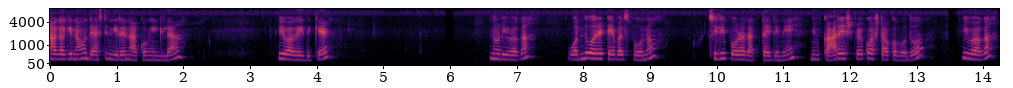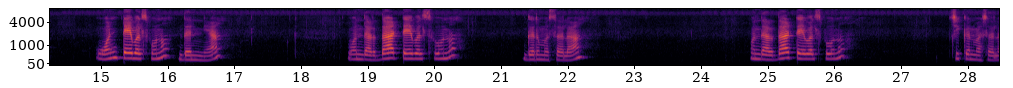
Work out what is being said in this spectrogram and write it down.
ಹಾಗಾಗಿ ನಾವು ಜಾಸ್ತಿ ನೀರೇನು ಹಾಕೋಂಗಿಲ್ಲ. ಇವಾಗ ಇದಕ್ಕೆ. ನೋಡಿ ಇವಾಗ ಒಂದೂವರೆ ಟೇಬಲ್ ಸ್ಪೂನು ಚಿಲ್ಲಿ ಪೌಡರ್ ಹಾಕ್ತಾಯಿದ್ದೀನಿ ನಿಮ್ಮ ಖಾರ ಎಷ್ಟು ಬೇಕೋ ಅಷ್ಟು ಹಾಕೋಬೋದು. ಇವಾಗ ಒನ್ ಟೇಬಲ್ ಸ್ಪೂನು ಧನ್ಯ, ಒಂದು ಅರ್ಧ ಟೇಬಲ್ ಸ್ಪೂನು ಗರಂ ಮಸಾಲ, ಒಂದು ಅರ್ಧ ಟೇಬಲ್ ಸ್ಪೂನು ಚಿಕನ್ ಮಸಾಲ,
